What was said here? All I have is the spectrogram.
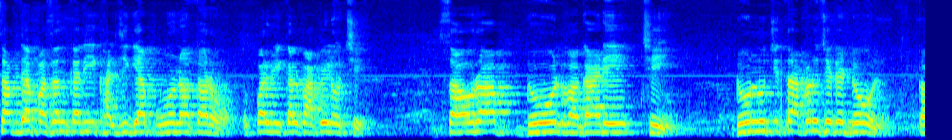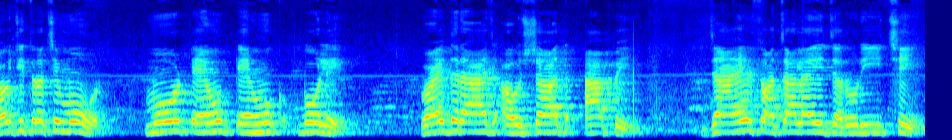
શબ્દ પસંદ કરી, ખાલી જગ્યા પૂર્ણ કરો, ઉપર વિકલ્પ આપેલો છે. સૌરભ ઢોલ વગાડે છે. ઢોલનું ચિત્ર આપેલું છે એટલે ઢોલ. કયું ચિત્ર છે? મોર. મોર ટેહુક ટેહુક બોલે. વૈદરાજ ઔષધ આપે. જાહેર શૌચાલય જરૂરી છે.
